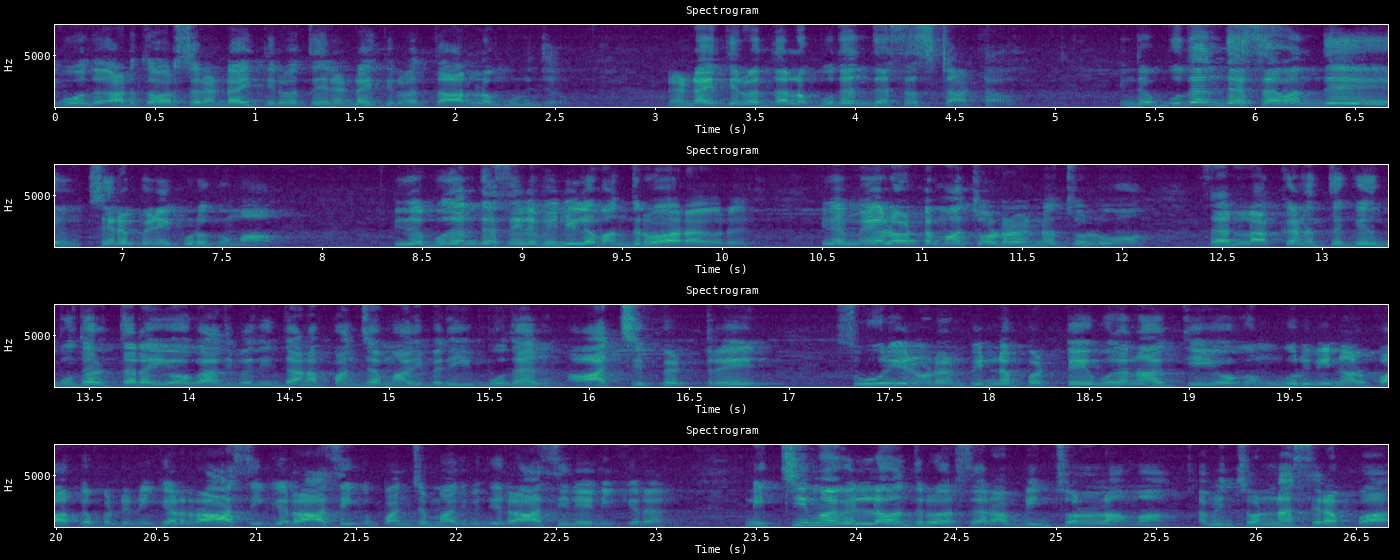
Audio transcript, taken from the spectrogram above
போகுது. அடுத்த வருஷம் ரெண்டாயிரத்தி இருபத்தி ரெண்டாயிரத்தி இருபத்தாறில் முடிஞ்சிடும் ரெண்டாயிரத்தி இருபத்தாறில் புதன் தசை ஸ்டார்ட் ஆகும் இந்த புதன் தசை வந்து சிறப்பினை கொடுக்குமா? இதை புதன் தசையில் வெளியில் வந்துடுவார் அவர் இதை மேலோட்டமாக சொல்கிறோம் என்ன சொல்லுவோம்? சார் லக்கணத்துக்கு முதல் தர யோகாதிபதி தன பஞ்சமாதிபதி புதன் ஆட்சி பெற்று சூரியனுடன் பின்னப்பட்டு புதனாதித்ய யோகம் குருவினால் பார்க்கப்பட்டு நிற்கிறார். ராசிக்கு ராசிக்கு பஞ்சமாதிபதி ராசிலே நிற்கிறார். நிச்சயமாக வெளில வந்துடுவார் சார் அப்படின்னு சொல்லலாமா? அப்படின்னு சொன்னால் சிறப்பாக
